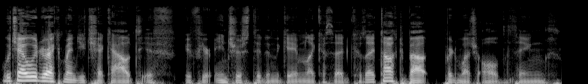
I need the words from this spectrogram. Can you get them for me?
which I would recommend you check out if, if you're interested in the game, like I said, because I talked about pretty much all the things.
